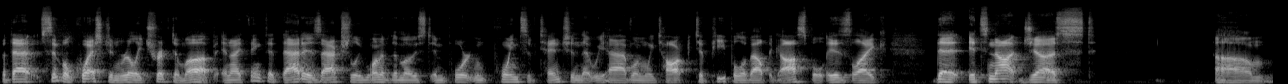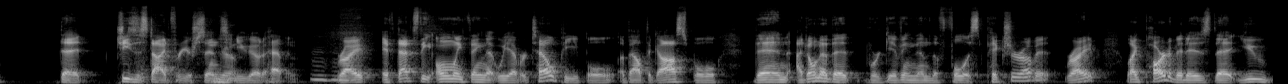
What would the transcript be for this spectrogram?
But that simple question really tripped him up. And I think that that is actually one of the most important points of tension that we have when we talk to people about the gospel is like that it's not just um, that Jesus died for your sins and you go to heaven, right? If that's the only thing that we ever tell people about the gospel, then I don't know that we're giving them the fullest picture of it, right? Like part of it is that you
